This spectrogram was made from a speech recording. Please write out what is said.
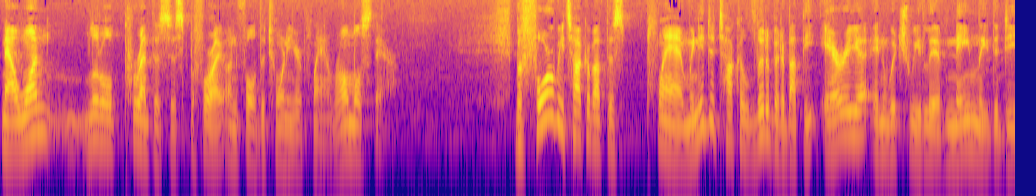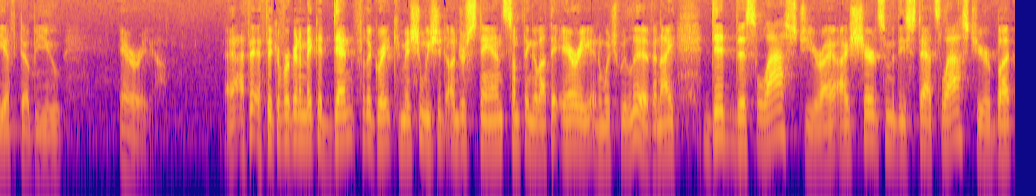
Now, one little parenthesis before I unfold the 20 year plan. We're almost there. Before we talk about this plan, we need to talk a little bit about the area in which we live, namely the DFW area. I, th- I, think if we're going to make a dent for the Great Commission, we should understand something about the area in which we live. And I did this last year. I, I shared some of these stats last year, but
